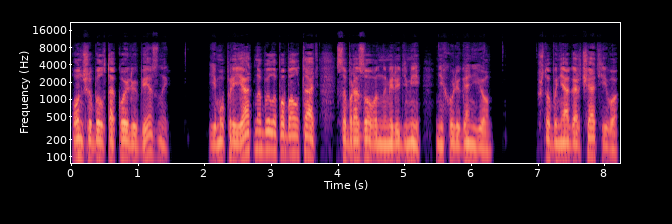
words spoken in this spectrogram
Он же был такой любезный. Ему приятно было поболтать с образованными людьми, не хулиганьем. Чтобы не огорчать его,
